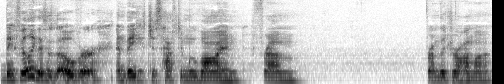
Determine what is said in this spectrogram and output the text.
they feel like this is over and they just have to move on from from the drama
